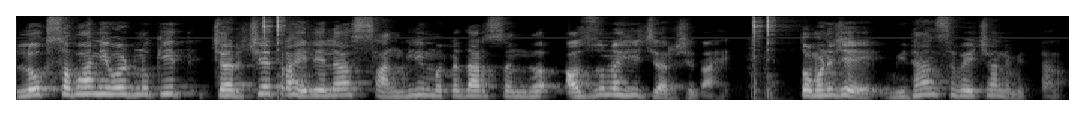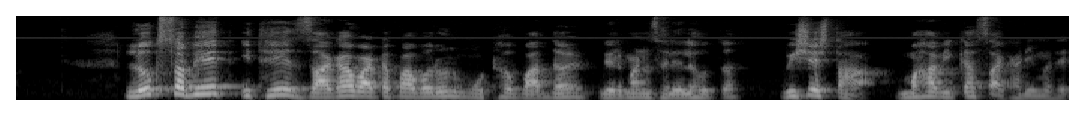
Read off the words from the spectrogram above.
लोकसभा निवडणुकीत चर्चेत राहिलेला सांगली मतदारसंघ अजूनही चर्चेत आहे. तो म्हणजे विधानसभेच्या निमित्तानं. लोकसभेत इथे जागा वाटपावरून मोठं वादळ निर्माण झालेलं होतं. विशेषतः महाविकास आघाडीमध्ये.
